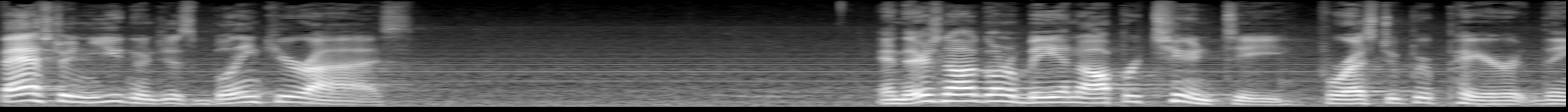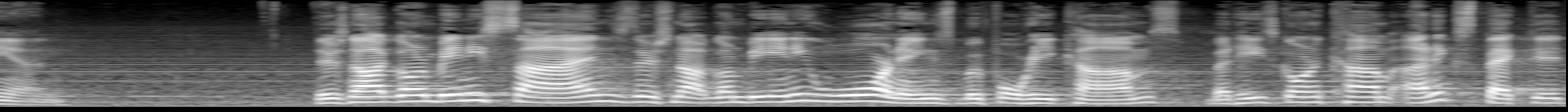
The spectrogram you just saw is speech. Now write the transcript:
faster than you can just blink your eyes. And there's not going to be an opportunity for us to prepare then. There's not going to be any signs, there's not going to be any warnings before he comes, but he's going to come unexpected,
